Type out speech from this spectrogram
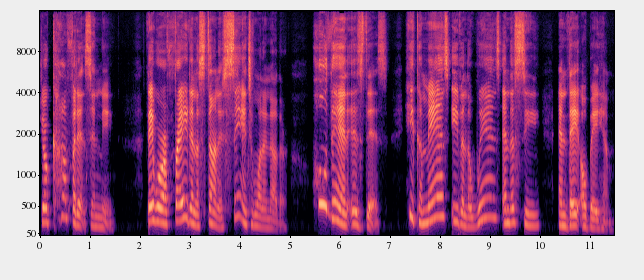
your confidence in me? They were afraid and astonished, saying to one another, Who then is this? He commands even the winds and the sea, and they obey him.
